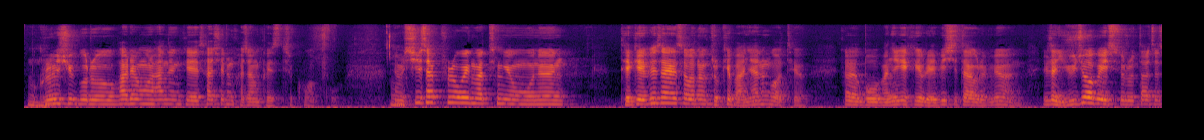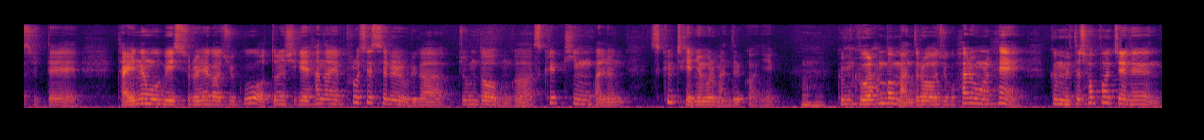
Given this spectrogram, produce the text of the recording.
뭐 음. 그런 식으로 활용을 하는 게 사실은 가장 베스트일 것 같고 음. C샵 플러그인 같은 경우는 되게 회사에서는 그렇게 많이 하는 것 같아요 그러니까 뭐 만약에 그게 Revit이다 그러면 일단 user 베이스로 따졌을 때 Dynamo 베이스로 해가지고 어떤 식의 하나의 프로세스를 우리가 좀 더 뭔가 scripting 관련 스크립트 개념으로 만들 거 아니에요? 음. 그럼 그걸 한번 만들어가지고 활용을 해. 그럼 일단 첫 번째는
